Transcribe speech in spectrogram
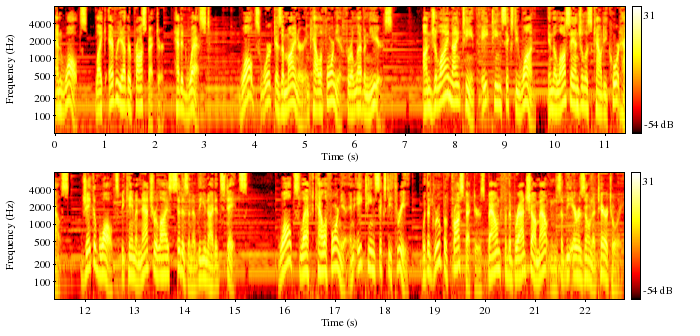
and Waltz, like every other prospector, headed west. Waltz worked as a miner in California for 11 years. On July 19, 1861, in the Los Angeles County Courthouse, Jacob Waltz became a naturalized citizen of the United States. Waltz left California in 1863 with a group of prospectors bound for the Bradshaw Mountains of the Arizona Territory.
